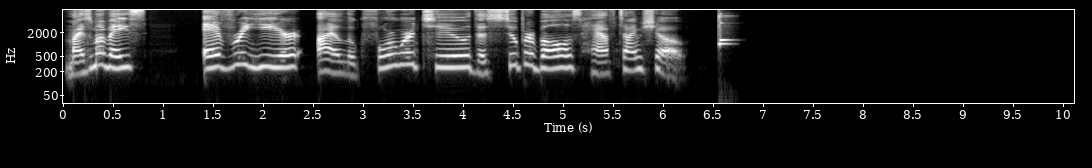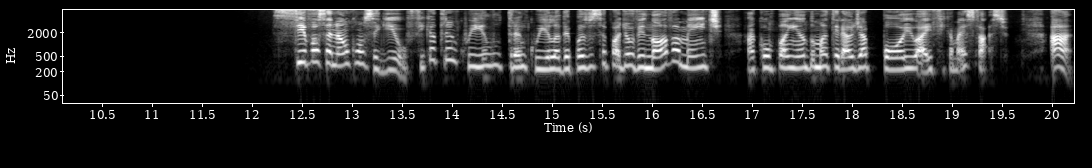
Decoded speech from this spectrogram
Mais uma vez, every year I look forward to the Super Bowl's halftime show. Se você não conseguiu, fica tranquilo, tranquila. Depois você pode ouvir novamente, acompanhando o material de apoio, aí fica mais fácil. Ah,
